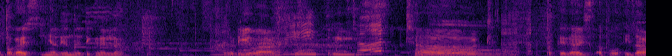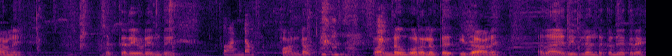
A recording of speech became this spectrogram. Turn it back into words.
അപ്പോൾ ഗൈസ് ഇനി അധികം നീട്ടിക്കണില്ല ready one two three okay guys അപ്പോൾ ഇതാണ് ചക്കരയുടെ എന്ത്? പണ്ടം. പണ്ടം. പണ്ടവും കുറലൊക്കെ ഇതാണ്. അതായത് ഇതിൽ എന്തൊക്കെയുണ്ട് ചക്കരെ?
